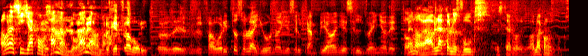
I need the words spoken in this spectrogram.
Ahora sí, ya con Haaland, ¿lo gana o no? Porque el favorito, el, favorito solo hay uno y es el campeón y es el dueño de todo. Bueno, habla con los Bucks, este Rodrigo, habla con los Bucks.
